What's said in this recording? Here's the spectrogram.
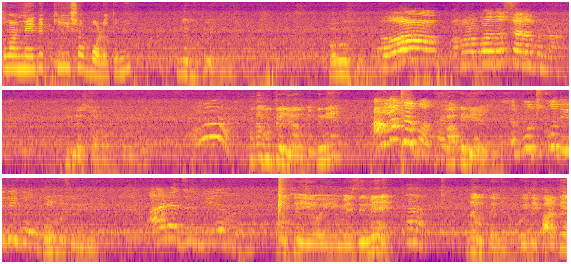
তোমার মেয়েকে কি সব বলো তুমি? কোথায় ঘুরতে গেছিলাম? তোকে নিয়ে? আমাকে কোথায়? কোন কুচু দিবি আরে হলো ও সেই ওই মেজদির মেয়ে? হ্যাঁ। কোথায় ঘুরতে গেছিলাম ওই সেই পার্কে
